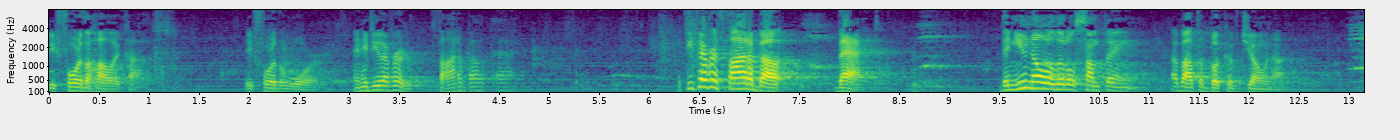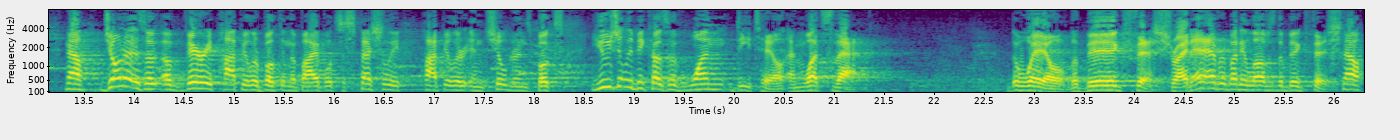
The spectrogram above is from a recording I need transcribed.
before the Holocaust? Before the war. Any of you ever thought about that? If you've ever thought about that, then you know a little something about the book of Jonah. Now, Jonah is a, a, very popular book in the Bible. It's especially popular in children's books, usually because of one detail, and what's that? The whale, the big fish, right? Everybody loves the big fish. Now,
